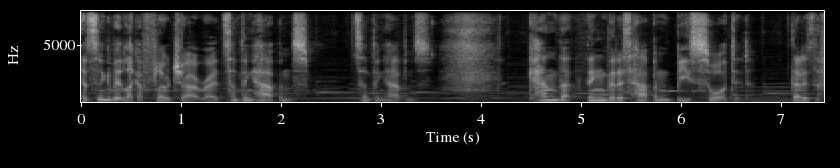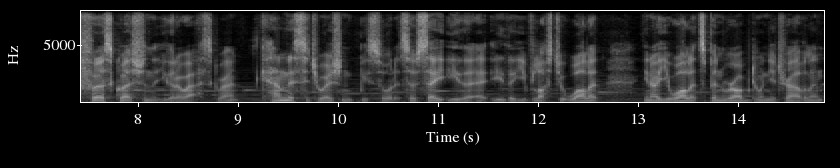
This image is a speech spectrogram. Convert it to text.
let's think of it like a flowchart, right? Something happens something happens. Can that thing that has happened be sorted? That is the first question that you got to ask, right? Can this situation be sorted? So say either either you've lost your wallet, you know, your wallet's been robbed when you're traveling,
